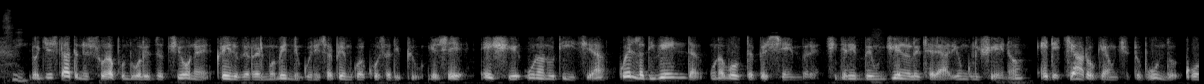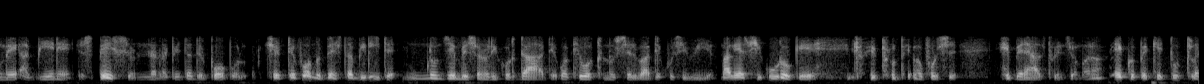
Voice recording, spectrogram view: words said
sì. non c'è stata nessuna puntualizzazione, credo verrà il momento in cui ne sapremo qualcosa di più, che se esce una notizia, quella diventa una volta per sempre, ci direbbe un genere letterario, un gliceno, ed è chiaro che a un certo punto, come avviene spesso nella pietà del popolo, certe forme ben stabilite non sempre sono ricordate, qualche volta non osservate e così via, ma le assicuro che il problema forse è ben altro, insomma, no? Ecco perché tutta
